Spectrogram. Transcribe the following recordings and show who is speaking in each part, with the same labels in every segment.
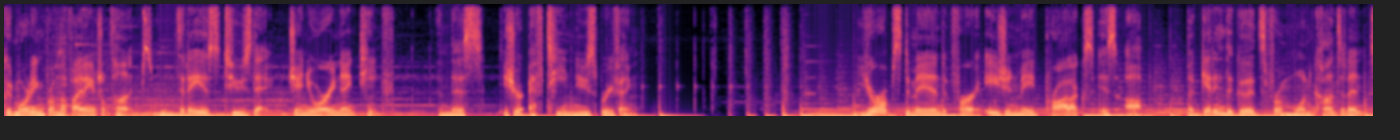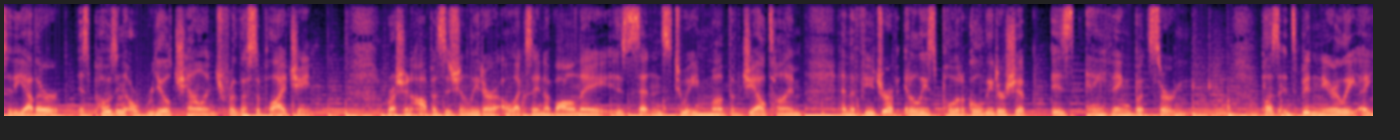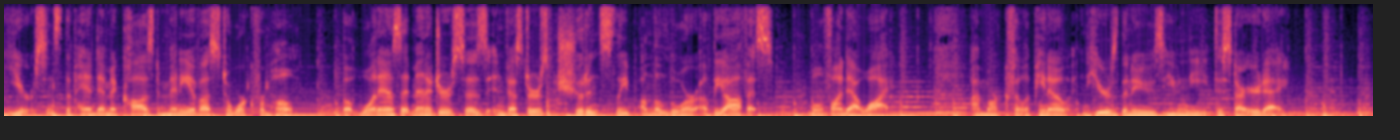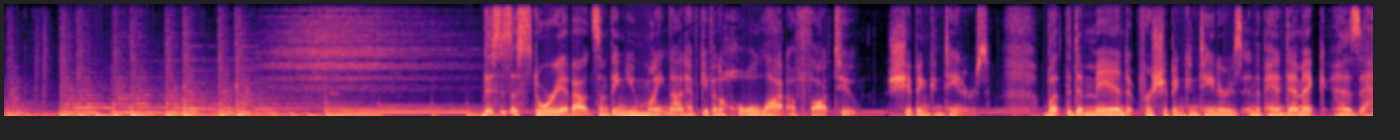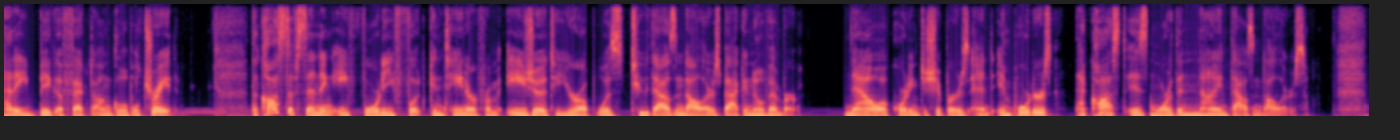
Speaker 1: Good morning from the Financial Times. Today is Tuesday, January 19th, and this is your FT News Briefing. Europe's demand for Asian made products is up, but getting the goods from one continent to the other is posing a real challenge for the supply chain. Russian opposition leader Alexei Navalny is sentenced to a month of jail time, and the future of Italy's political leadership is anything but certain. Plus, it's been nearly a year since the pandemic caused many of us to work from home. But one asset manager says investors shouldn't sleep on the lure of the office. We'll find out why. I'm Marc Filippino, and here's the news you need to start your day. This is a story about something you might not have given a whole lot of thought to shipping containers. But the demand for shipping containers in the pandemic has had a big effect on global trade. The cost of sending a 40 foot container from Asia to Europe was $2,000 back in November. Now, according to shippers and importers, that cost is more than $9,000.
